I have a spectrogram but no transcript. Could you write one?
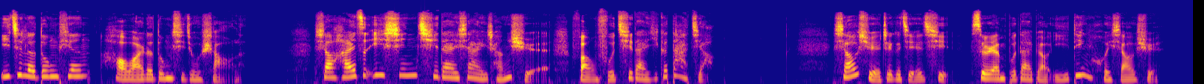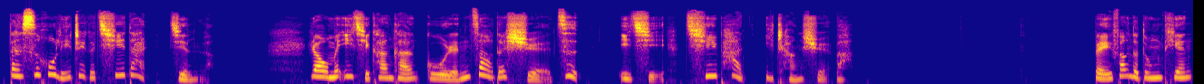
一进了冬天，好玩的东西就少了，小孩子一心期待下一场雪，仿佛期待一个大奖。小雪这个节气虽然不代表一定会小雪，但似乎离这个期待近了。让我们一起看看古人造的“雪”字，一起期盼一场雪吧。北方的冬天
